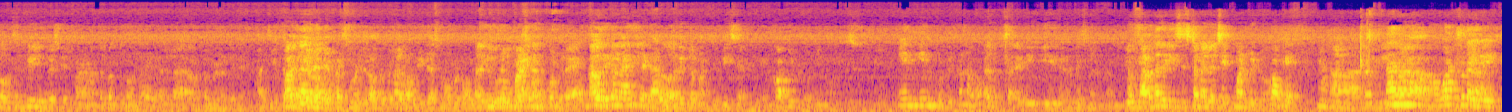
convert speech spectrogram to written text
ಸೊ ಒಂದು ಫೀಲ್ಡ್ ಇನ್ವೆಸ್ಟಿಗೇಟ್ ಮಾಡೋಣ ಅಂತ ಬಂದು ನೋಡಿದ್ರೆ ಎಲ್ಲ ಕಂಪ್ಯೂಟರ್ ಇದೆ Further- ಅದೇ ಇವ್ರು ಮಾಡಿ ನಮ್ಗೆ ಕೊಟ್ರೆ ನಾವು ರಿಟರ್ನ್ ಆಗಿ ರಿಪ್ಲೈ ಮಾಡ್ತೀವಿ ಡಿ ಸಿ ಆಫೀಸ್ಗೆ ಕಾಪಿ ಟು ಏನ್ ಏನ್ ಕೊಡ್ಬೇಕು ನಾವು? ಅದು ಸರ್ ಈ ಲೆಟರ್ ಬೇಸ್ ಮೇಲೆ ನೀವು ಫರ್ದರ್ ಈ ಸಿಸ್ಟಮ್ ಎಲ್ಲ ಚೆಕ್ ಮಾಡಿಬಿಟ್ಟು. ಓಕೆ ನಾನು what should I write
